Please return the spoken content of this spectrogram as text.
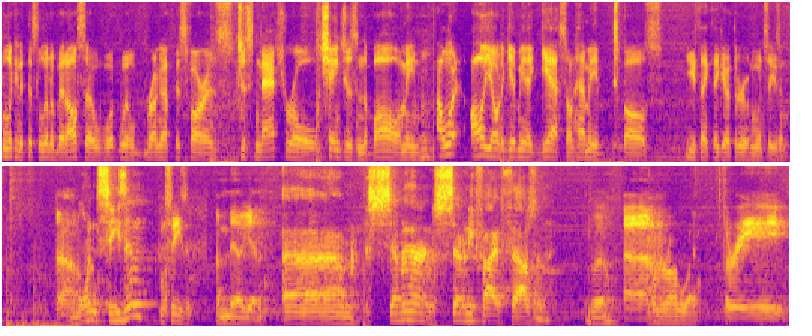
looking at this a little bit also, what Will brung up as far as just natural changes in the ball. I mean, mm-hmm. I want all y'all to give me a guess on how many baseballs you think they go through in one season. One season, One season. A million. um, seven hundred seventy-five thousand. Well, Going the wrong way. Three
